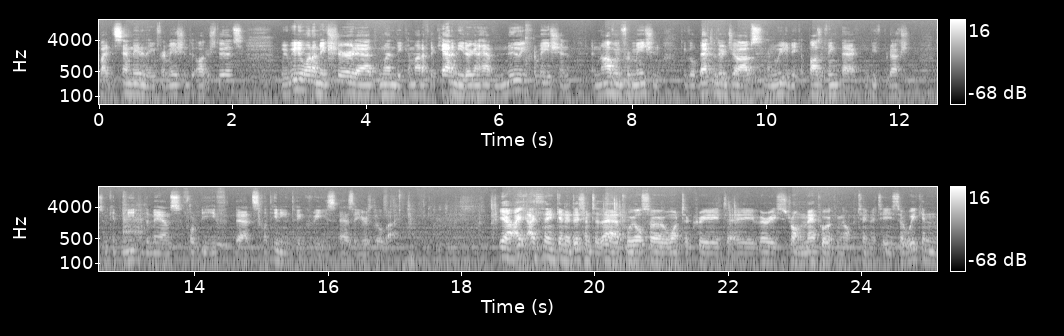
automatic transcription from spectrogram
by disseminating the information to other students, we really want to make sure that when they come out of the academy, they're going to have new information and novel information to go back to their jobs and really make a positive impact in beef production, so we can meet the demands for beef that's continuing to increase as the years go by. Yeah, I, I think in addition to that, we also want to create a very strong networking opportunity so we can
